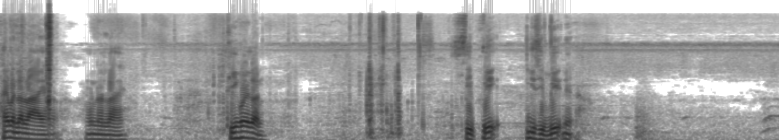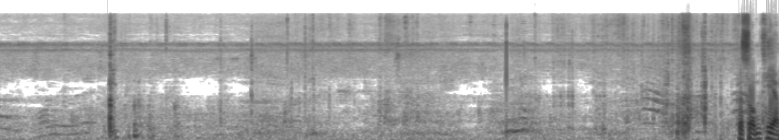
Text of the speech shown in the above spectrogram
ให้มันละลายครับให้มันละลาย ทิ้งไว้ก่อน สิบวิยี่สิบวิเนี่ยผสมเทียม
